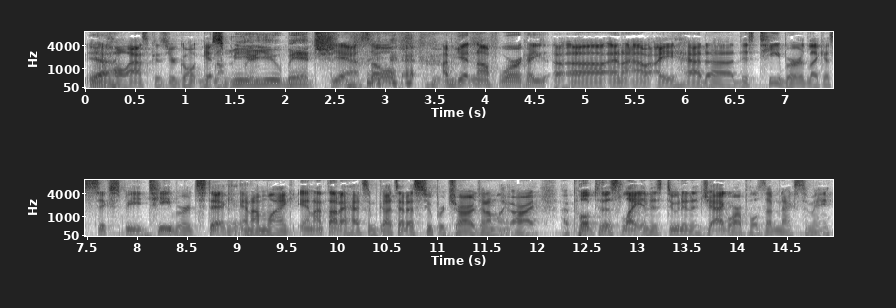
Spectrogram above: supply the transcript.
and Yeah. haul ass because you're going getting on Me you, bitch. yeah, so I'm getting off work, I, uh, uh, and I, I had uh, this T-bird, like a six-speed T-bird stick, and I'm like, and I thought I had some guts. I had a supercharged, and I'm like, all right. I pull up to this light, and this dude in a Jaguar pulls up next to me,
